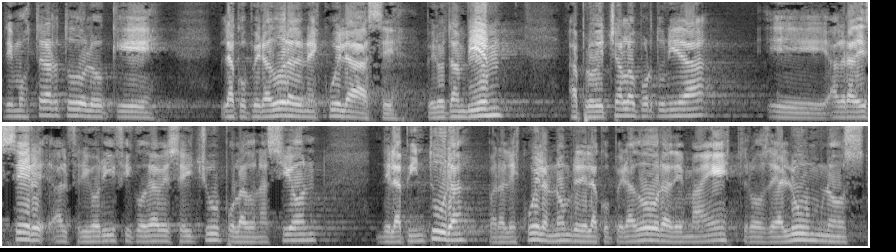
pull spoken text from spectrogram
de mostrar todo lo que la cooperadora de una escuela hace, pero también aprovechar la oportunidad, eh, agradecer al frigorífico de ABC por la donación de la pintura para la escuela en nombre de la cooperadora, de maestros, de alumnos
